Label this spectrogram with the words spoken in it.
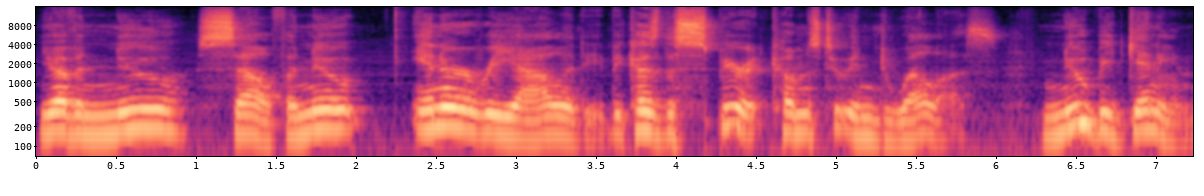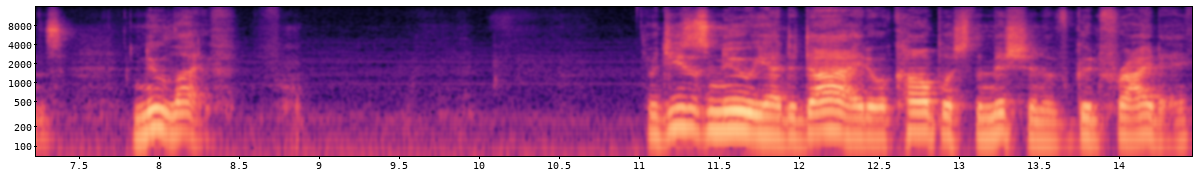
you have a new self, a new inner reality, because the Spirit comes to indwell us. New beginnings, new life. But Jesus knew he had to die to accomplish the mission of Good Friday,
